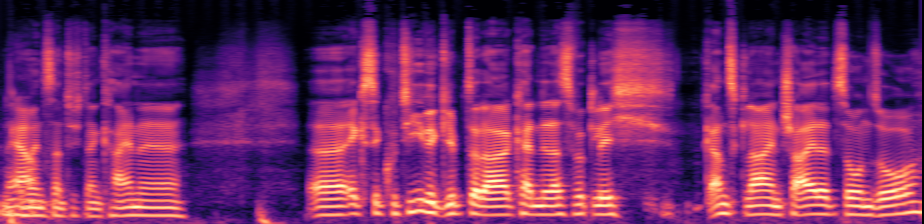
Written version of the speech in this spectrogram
Naja. Und wenn es natürlich dann keine äh, Exekutive gibt oder kann der das wirklich ganz klar entscheidet, so und so.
